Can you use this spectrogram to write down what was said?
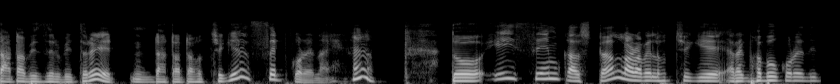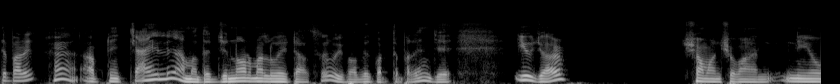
ডাটাবেজের ভিতরে ডাটাটা হচ্ছে গিয়ে সেভ করে নেয় হ্যাঁ? তো এই সেম কাজটা লারাবেল হচ্ছে গিয়ে আরেকভাবেও করে দিতে পারে হ্যাঁ? আপনি চাইলে আমাদের যে নর্মাল ওয়েটা আছে, ওইভাবে করতে পারেন যে ইউজার সমান সমান নিউ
